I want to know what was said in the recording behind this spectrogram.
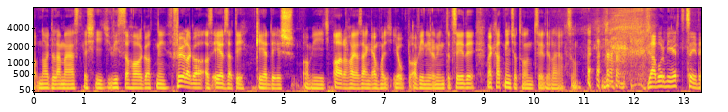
a nagy lemezt, és így visszahallgatni. Főleg az érzeti kérdés, ami így arra hajaz engem, hogy jobb a vinil, mint a CD, meg hát nincs otthon CD lejátszó. Gábor, miért CD?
